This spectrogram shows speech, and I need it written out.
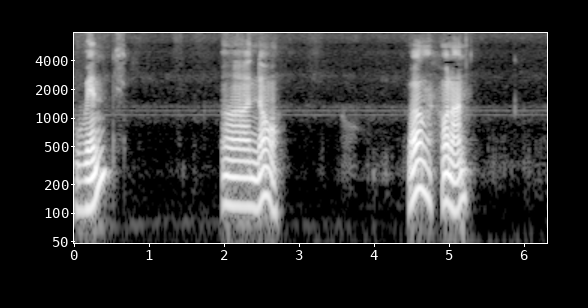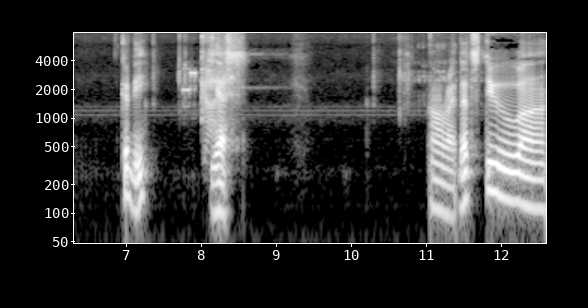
Wins? Uh, no. Well, hold on. Could be. Got yes. All right, let's do. Uh,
